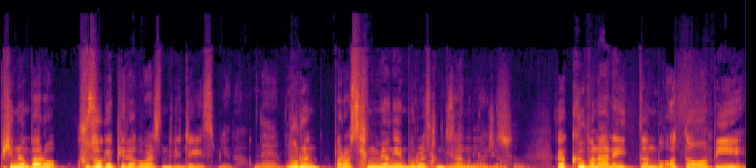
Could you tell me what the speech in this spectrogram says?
피는 바로 구속의 피라고 말씀드린 적이 있습니다. 네. 네. 물은 바로 생명의 물을 상징하는 거죠. 생명수. 그러니까 그분 안에 있던 뭐 어떠함이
